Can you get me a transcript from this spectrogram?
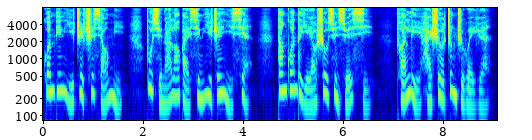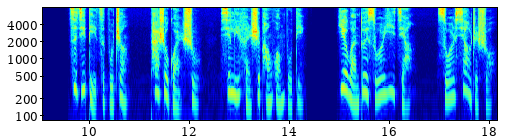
官兵一致吃小米，不许拿老百姓一针一线，当官的也要受训学习。团里还设政治委员，自己底子不正，怕受管束。心里很是彷徨不定。夜晚对俗儿一讲，俗儿笑着说：“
